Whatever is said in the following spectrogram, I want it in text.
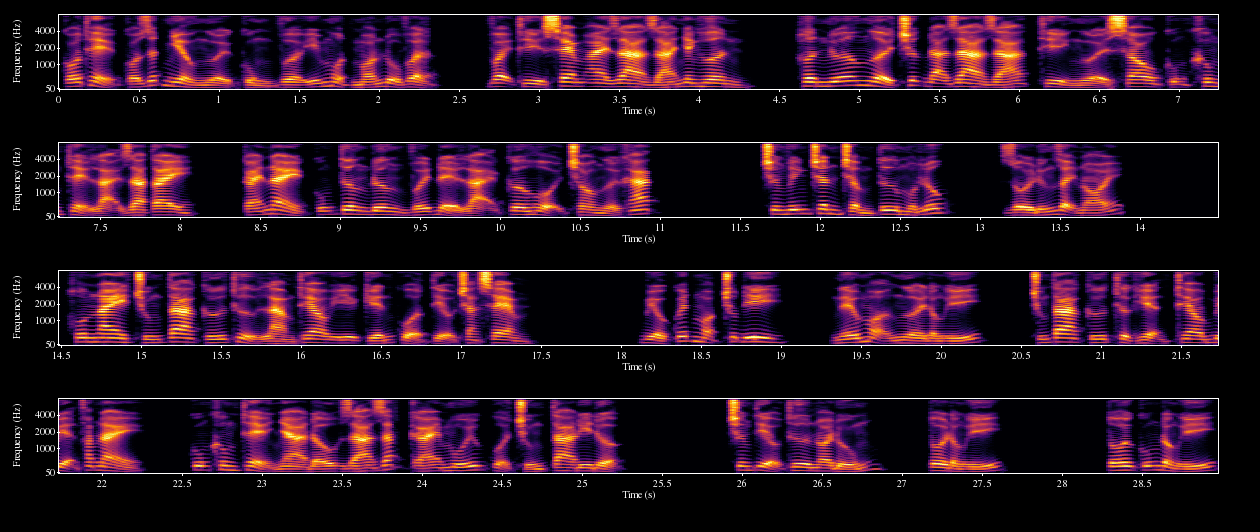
có thể có rất nhiều người cùng vừa ý một món đồ vật, vậy thì xem ai ra giá nhanh hơn, hơn nữa người trước đã ra giá thì người sau cũng không thể lại ra tay, cái này cũng tương đương với để lại cơ hội cho người khác. Trương Vĩnh Trân trầm tư một lúc, rồi đứng dậy nói. Hôm nay chúng ta cứ thử làm theo ý kiến của Tiểu Trang xem. Biểu quyết một chút đi, nếu mọi người đồng ý, chúng ta cứ thực hiện theo biện pháp này, cũng không thể nhà đấu giá dắt cái mũi của chúng ta đi được. Trương Tiểu Thư nói đúng, tôi đồng ý. Tôi cũng đồng ý,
